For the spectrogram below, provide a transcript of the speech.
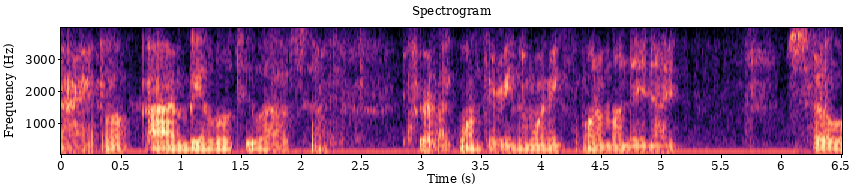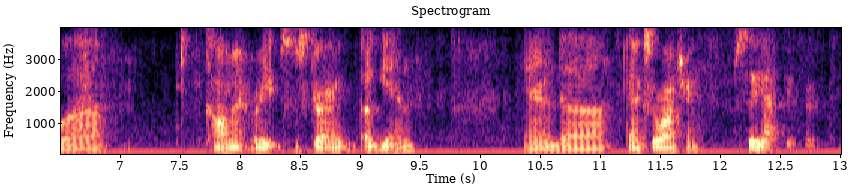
Alright, well, I'm being a little too loud, so for like 1.30 in the morning on a Monday night. So, uh, comment, rate, subscribe again, and uh, thanks for watching. See ya. Happy 15.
